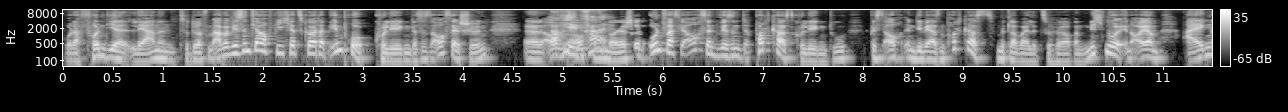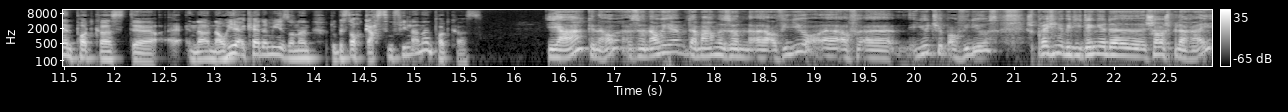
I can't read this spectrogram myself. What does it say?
oder von dir lernen zu dürfen. Aber wir sind ja auch, wie ich jetzt gehört habe, Impro-Kollegen. Das ist auch sehr schön. Äh, auch, auf jeden auch Fall. ein neuer Schritt. Und was wir auch sind, wir sind Podcast-Kollegen. Du bist auch in diversen Podcasts mittlerweile zu hören. Nicht nur in eurem eigenen Podcast der äh, Now Here Academy, sondern du bist auch Gast in vielen anderen Podcasts. Ja, genau. Also Now Here, da machen wir so ein äh, auf Video, äh, auf äh, YouTube auch Videos, sprechen über die Dinge der Schauspielerei.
